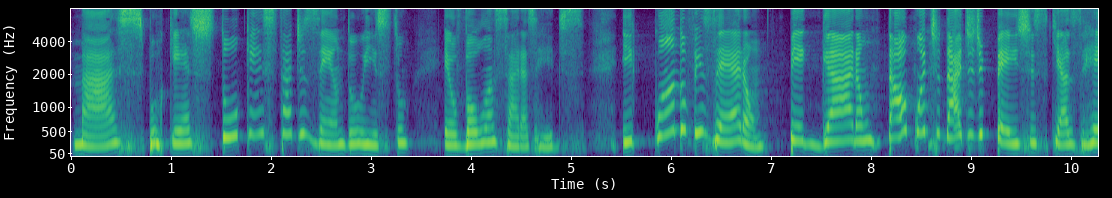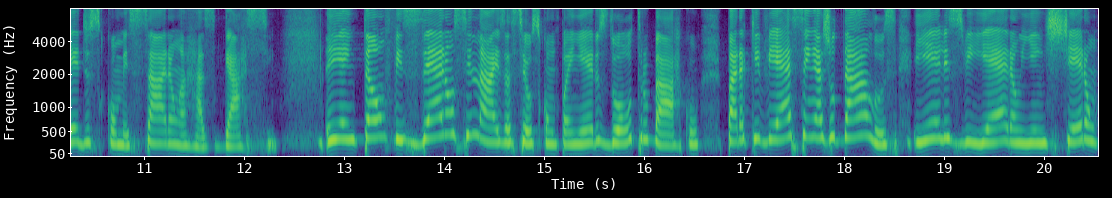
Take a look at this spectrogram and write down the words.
Mas, porque és tu quem está dizendo isto, eu vou lançar as redes. E quando fizeram, pegaram tal quantidade de peixes que as redes começaram a rasgar-se. E então fizeram sinais a seus companheiros do outro barco para que viessem ajudá-los. E eles vieram e encheram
